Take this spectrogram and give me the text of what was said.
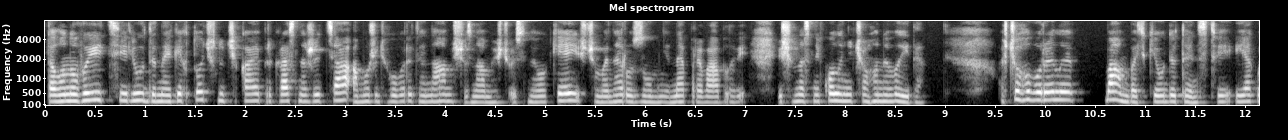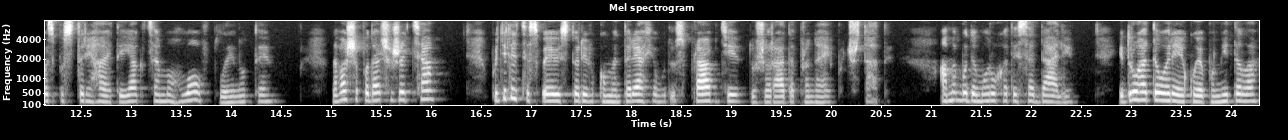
талановиті люди, на яких точно чекає прекрасне життя, а можуть говорити нам, що з нами щось не окей, що ми нерозумні, непривабливі, і що в нас ніколи нічого не вийде. А що говорили вам, батьки, у дитинстві, і як ви спостерігаєте, як це могло вплинути на ваше подальше життя? Поділіться своєю історією в коментарях, я буду справді дуже рада про неї почитати. А ми будемо рухатися далі. І друга теорія, яку я помітила,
